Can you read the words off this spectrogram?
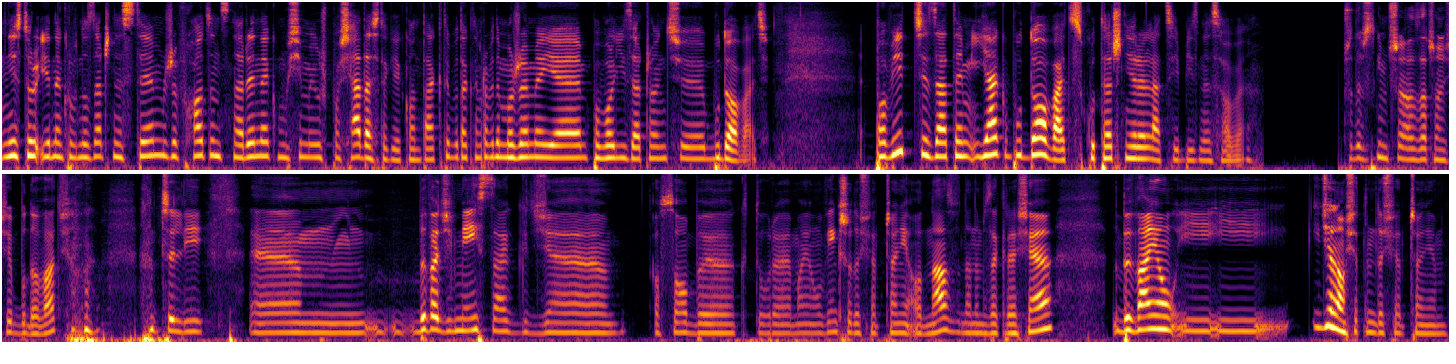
Nie jest to jednak równoznaczne z tym, że wchodząc na rynek musimy już posiadać takie kontakty, bo tak naprawdę możemy je powoli zacząć e, budować. Powiedzcie zatem, jak budować skutecznie relacje biznesowe. Przede wszystkim trzeba zacząć je budować, czyli bywać w miejscach, gdzie osoby, które mają większe doświadczenie od nas w danym zakresie, bywają i, i, i dzielą się tym doświadczeniem.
